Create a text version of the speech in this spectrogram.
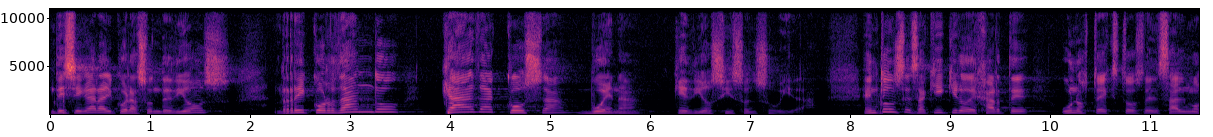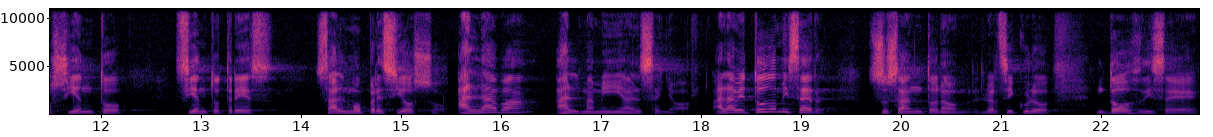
de llegar al corazón de Dios recordando cada cosa buena que Dios hizo en su vida. Entonces aquí quiero dejarte unos textos del Salmo 103, Salmo precioso. Alaba, alma mía, al Señor. Alabe todo mi ser su santo nombre. El versículo 2 dice,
